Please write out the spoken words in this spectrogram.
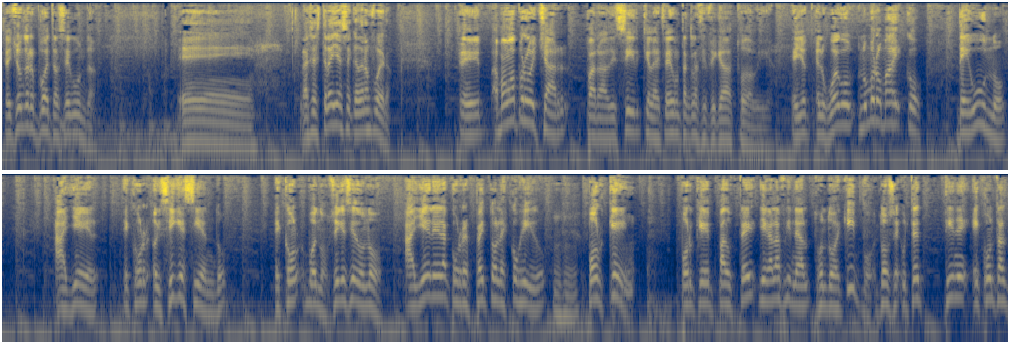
Sección de respuesta, segunda. Eh, las estrellas se quedarán fuera. Eh, vamos a aprovechar para decir que las estrellas no están clasificadas todavía. Ellos, el juego número mágico de uno ayer es con- hoy sigue siendo, es con- bueno, sigue siendo no. Ayer era con respecto al escogido. ¿Por qué? Porque para usted llegar a la final son dos equipos. Entonces, usted tiene es contra el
